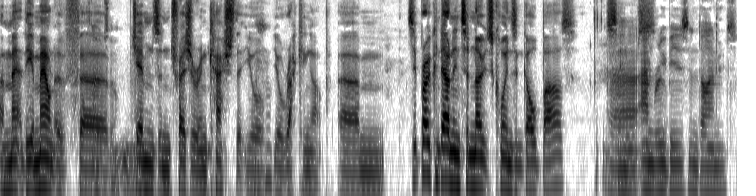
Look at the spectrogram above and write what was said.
Ama- the amount of uh, Total, yeah. gems and treasure and cash that you're you're racking up. Um, is it broken down into notes, coins, and gold bars? Uh, and rubies and diamonds.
